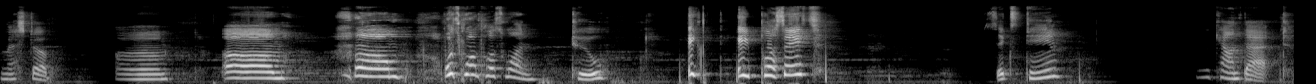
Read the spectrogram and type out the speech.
Messed up. Um, um, um, what's one plus one? Two. Eight, eight plus eight? Sixteen. Count that.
